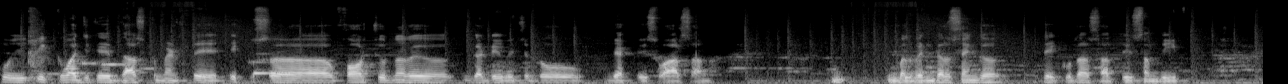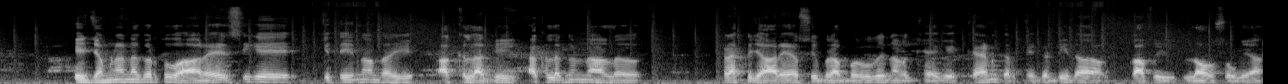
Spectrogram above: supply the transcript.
ਕੋਈ 1:10 ਮਿੰਟ ਤੇ ਇੱਕ ਫੋਰਚੂਨਰ ਗੱਡੀ ਵਿੱਚ ਦੋ ਵਿਅਕਤੀ ਸਵਾਰ ਸਨ। ਬਲਵਿੰਦਰ ਸਿੰਘ ਤੇ ਇੱਕ ਸਾਥੀ ਸੰਦੀਪ। ਇਹ ਜਮਨਾ ਨਗਰ ਤੋਂ ਆ ਰਹੇ ਸੀਗੇ। ਕਿਤੇ ਇਹਨਾਂ ਦਾ ਇਹ ਅੱਖ ਲੱਗ ਗਈ। ਅੱਖ ਲੱਗਣ ਨਾਲ ਟਰੱਕ ਜਾ ਰਿਹਾ ਸੀ ਬਰਾਬਰ ਉਹਦੇ ਨਾਲ ਖਹਿ ਗਏ। ਕਹਿਣ ਕਰਕੇ ਗੱਡੀ ਦਾ ਕਾਫੀ ਲਾਸ ਹੋ ਗਿਆ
